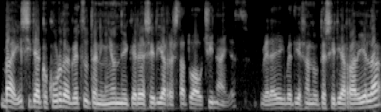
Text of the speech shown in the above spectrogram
Bai, Siriako kurdeak ez zuten inondik ere Siria restatua hautsi nahi, ez? Beraiek beti esan dute Siria radiela,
